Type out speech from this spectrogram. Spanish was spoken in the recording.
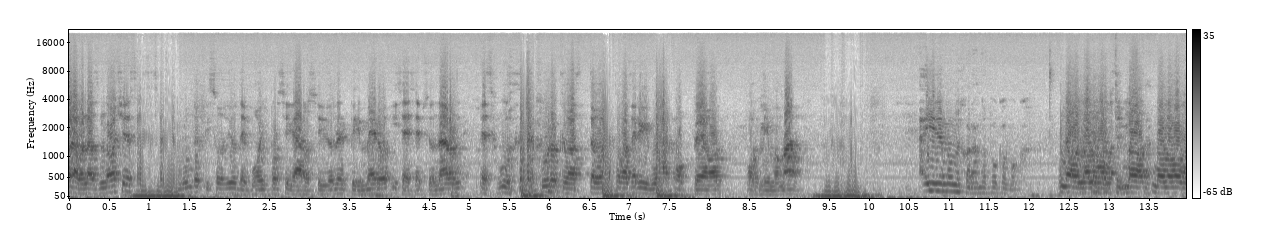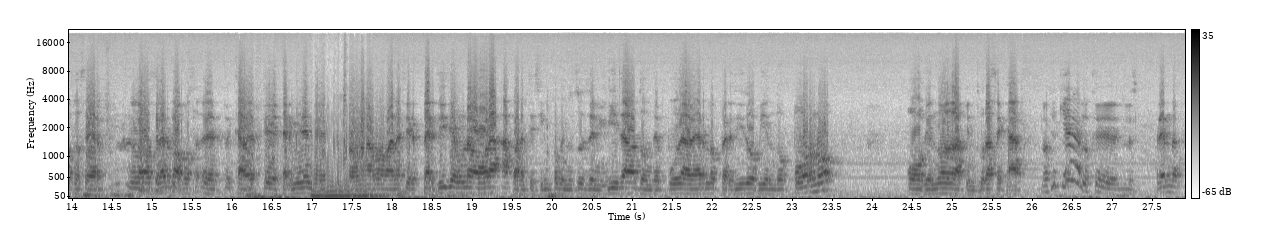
Hola, buenas noches. Este es el segundo episodio de Voy por Cigarros. Si vieron el primero y se decepcionaron, les juro, les juro que va, esto, esto va a ser igual o peor por mi mamá. Ahí iremos mejorando poco a poco. No, no lo, vamos, no, no lo vamos a hacer. No lo vamos a hacer. Vamos, eh, cada vez que terminen de el programa van a decir, perdí de una hora a 45 minutos de mi vida donde pude haberlo perdido viendo porno o viendo la pintura secar. Lo que quieran, lo que les prenda.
